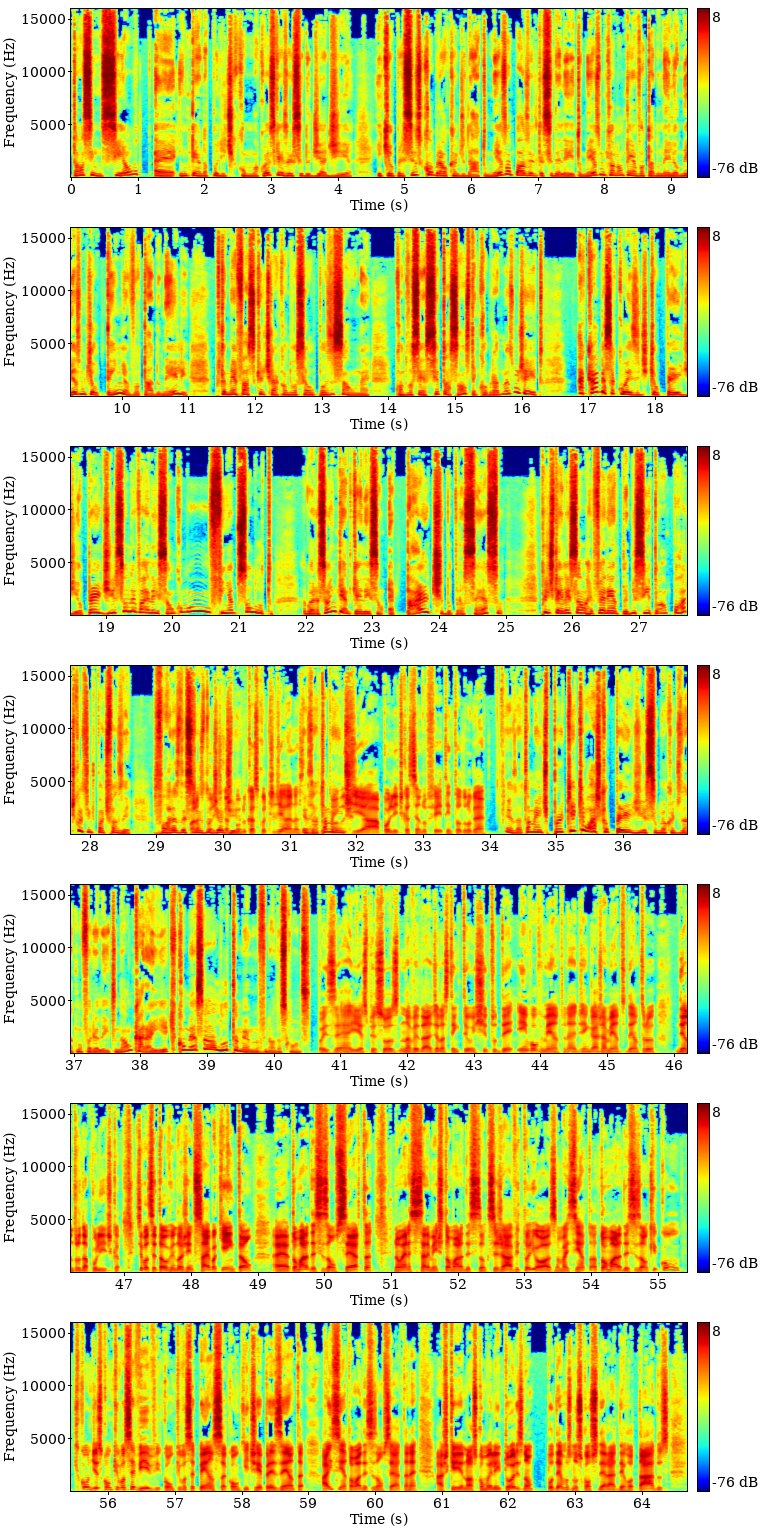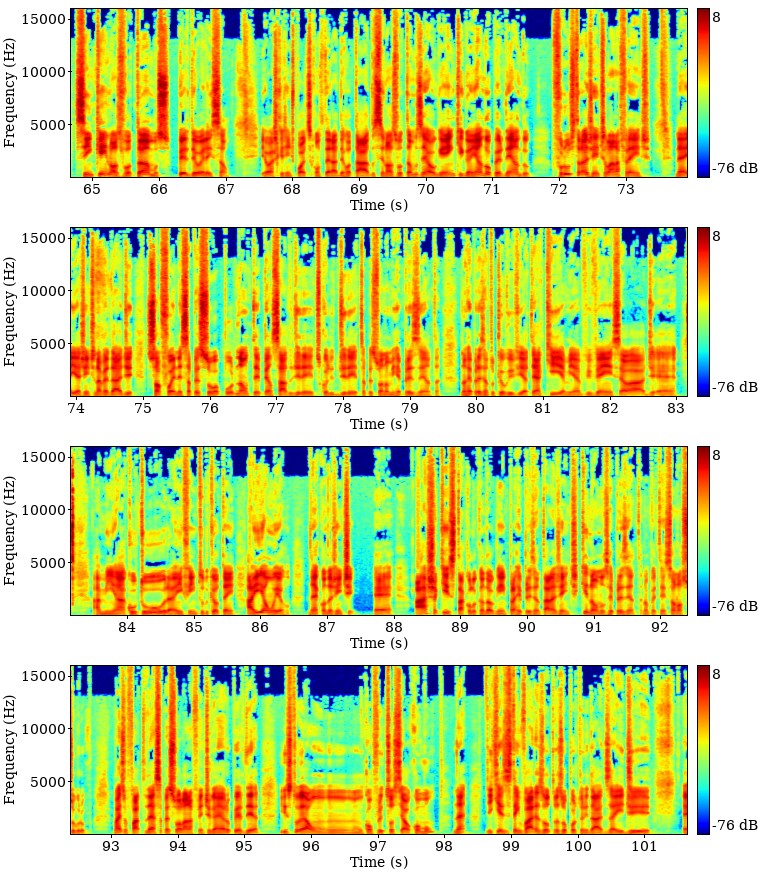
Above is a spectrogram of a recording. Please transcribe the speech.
Então, assim, se eu é, entendo a política como uma coisa que é exercida dia a dia e que eu preciso cobrar o candidato, mesmo após ele ter sido eleito, mesmo que eu não tenha votado nele, ou mesmo que eu tenha votado nele, porque também é fácil criticar quando você é oposição, né? Quando você é situação, você tem que cobrar do mesmo jeito. Acaba essa coisa de que eu perdi. Eu perdi se eu levar a eleição como um fim absoluto. Agora, se eu entendo que a eleição é parte do processo, porque a gente tem eleição, referendo, plebiscito, uma porrada de coisa que a gente pode fazer, fora as Fora decisões as do dia a políticas dia. públicas cotidianas, né? Exatamente. Que todo dia há política sendo feita em todo lugar. Exatamente. Por que, que eu acho que eu perdi se o meu candidato não for eleito? Não, cara, aí é que começa a luta mesmo, no final das contas. Pois é, e as pessoas, na verdade, elas têm que ter um instinto de envolvimento, né? De engajamento dentro, dentro da política. Se você está ouvindo a gente, saiba que, então, é, tomar a decisão certa não é necessariamente tomar a decisão que seja a vitoriosa, mas sim a, a tomar a decisão que com, que condiz com o que você vive, com o que você pensa, com o que te representa. Aí sim é tomar a decisão certa, né? Acho que nós, como eleitores, não podemos nos considerar derrotados se em quem nós votamos perdeu a eleição. Eu acho que a gente pode se considerar derrotado se nós votamos em alguém que, ganhando ou perdendo, frustra a gente lá na frente, né? E a gente, na verdade, só foi nessa pessoa por não ter pensado direito, escolhido direito. Essa pessoa não me representa, não representa o que eu vivi até aqui, a minha vivência, a, é, a minha cultura, enfim, tudo que eu tenho. Aí é um erro, né? Quando a gente é, acha que está colocando alguém para representar a gente que não nos representa, não pertence ao nosso grupo. Mas o fato dessa pessoa lá na frente ganhar ou perder, isto é um, um, um conflito social comum, né? E que existem várias outras oportunidades aí de. É,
